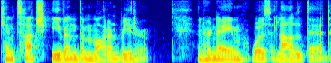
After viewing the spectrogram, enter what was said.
can touch even the modern reader. And her name was Lal Ded.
